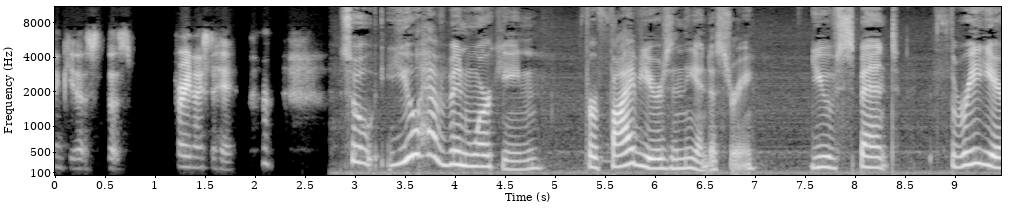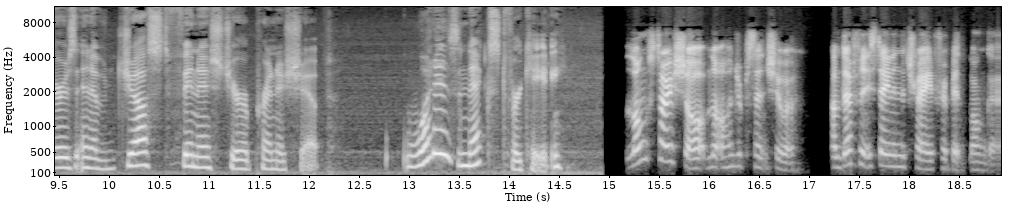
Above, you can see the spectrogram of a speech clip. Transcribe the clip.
thank you. That's that's very nice to hear. so you have been working for five years in the industry. You've spent three years and have just finished your apprenticeship. What is next for Katie? Long story short, I'm not 100% sure. I'm definitely staying in the trade for a bit longer.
